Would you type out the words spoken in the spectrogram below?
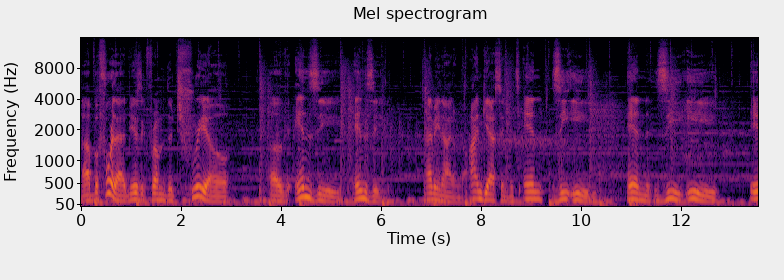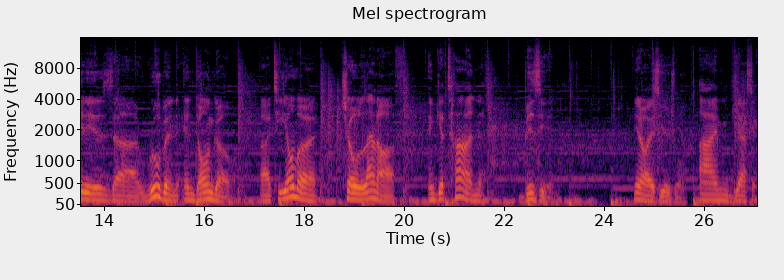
Uh, before that, music from the trio of NZ, NZ, I mean, I don't know. I'm guessing it's N Z E. N Z E. It is uh, Ruben Ndongo, uh, Tioma Cholanov, and Gatan Bizian. You know, as usual, I'm guessing.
